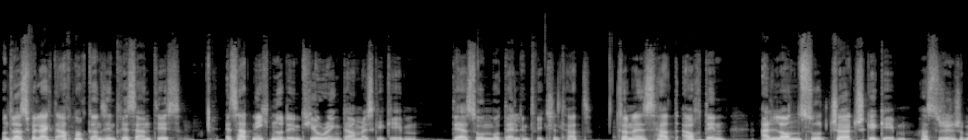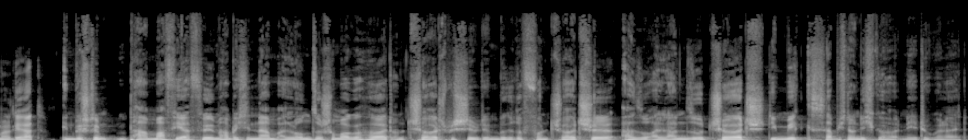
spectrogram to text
Und was vielleicht auch noch ganz interessant ist, es hat nicht nur den Turing damals gegeben, der so ein Modell entwickelt hat, sondern es hat auch den Alonso Church gegeben. Hast du den schon mal gehört? In bestimmten paar Mafia-Filmen habe ich den Namen Alonso schon mal gehört und Church bestimmt im Begriff von Churchill. Also Alonso Church, die Mix, habe ich noch nicht gehört. Nee, tut mir leid.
